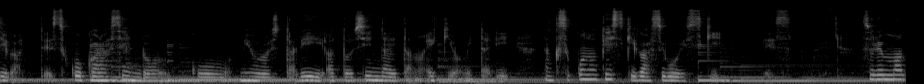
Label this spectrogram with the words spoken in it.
橋があってそこから線路をこう見下ろしたりあと新大田の駅を見たりなんかそこの景色がすごい好きです。それも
